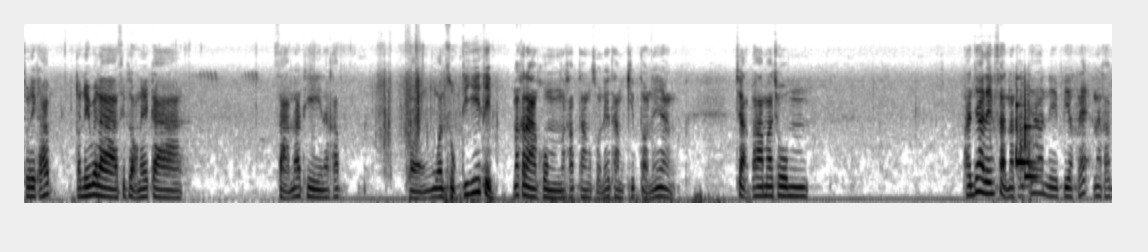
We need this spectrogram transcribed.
สวัสดีครับ ตอนนี้เวลา 12นาฬิกา3นาทีนะครับ ของวันศุกร์ที่ 20 มกราคมนะครับ ทางสวนได้ทำคลิปต่อเนื่อง จะพามาชม พันธุ์หญ้าเลี้ยงสัตว์นะครับหญ้าเนเปียแคระนะครับ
